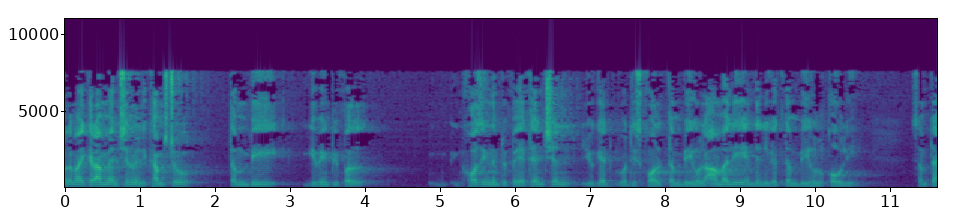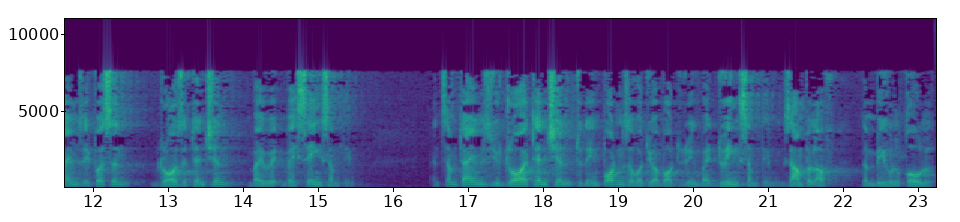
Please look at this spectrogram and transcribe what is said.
ulama kiram mentioned when it comes to tambi, giving people, causing them to pay attention, you get what is called tambihul amali and then you get tambihul qawli. Sometimes a person draws attention by, by saying something. And sometimes you draw attention to the importance of what you're about to do by doing something. Example of Tambihul Qawl,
